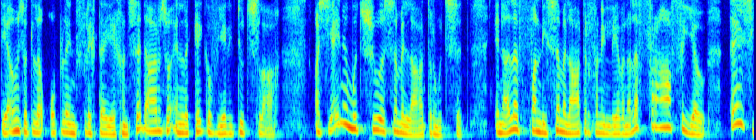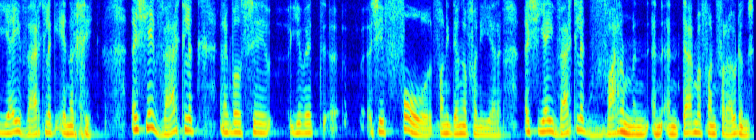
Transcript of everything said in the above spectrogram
die ouens wat hulle oplyn vliegtye, jy gaan sit daar so en hulle kyk of jy die toets slaag. As jy nou moet so 'n simulator moet sit en hulle van die simulator van die lewe en hulle vra vir jou, is jy werklik energiek? Is jy werklik en ek wil sê jy weet is jy vol van die dinge van die Here? Is jy werklik warm in in in terme van verhoudings?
